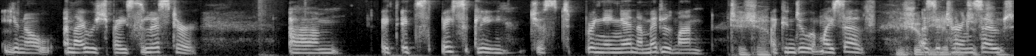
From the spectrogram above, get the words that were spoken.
you know an Irish based solicitor um, it, it's basically just bringing in a middleman. I can do it myself, you should as be it able turns to, out.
